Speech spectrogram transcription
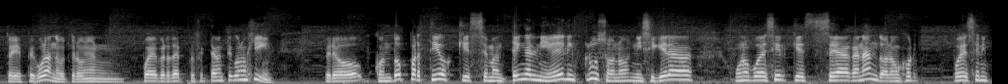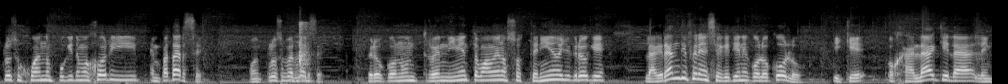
Estoy especulando porque la Unión puede perder perfectamente con O'Higgins. Pero con dos partidos que se mantenga el nivel incluso, ¿no? Ni siquiera uno puede decir que sea ganando. A lo mejor puede ser incluso jugando un poquito mejor y empatarse. O incluso perderse. Pero con un rendimiento más o menos sostenido, yo creo que la gran diferencia que tiene Colo Colo y que ojalá que la, la-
